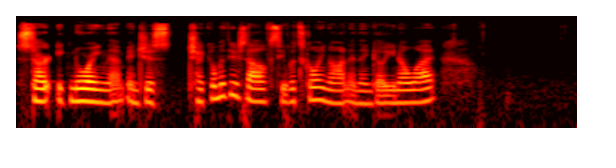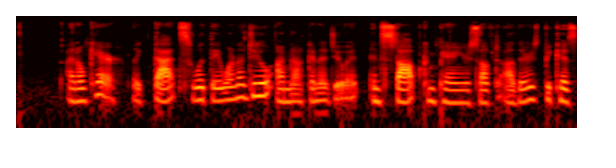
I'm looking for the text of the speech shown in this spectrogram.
start ignoring them, and just check in with yourself, see what's going on, and then go. You know what? I don't care. Like that's what they want to do. I'm not going to do it. And stop comparing yourself to others because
